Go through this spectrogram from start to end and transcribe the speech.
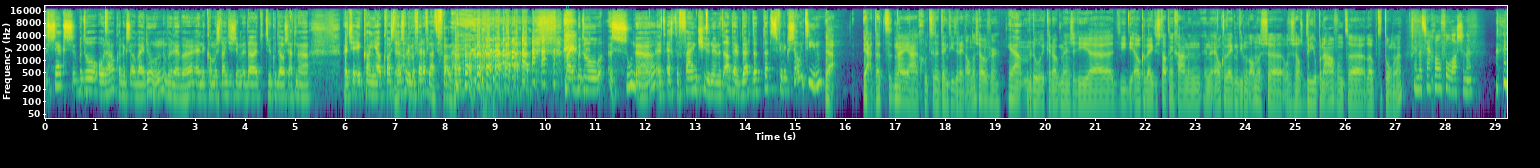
seks, ik bedoel, oraal kan ik zo bij doen, whatever. En ik kan mijn standjes in, wel uit de trucendoos uit mijn... Weet je, ik kan jouw kwast Ja. wel in mijn verf laten vallen. maar ik bedoel, zoenen, het echte fine-tunen en het afwerken, dat, dat, dat vind ik zo intiem. Ja. Ja, dat, nou ja, goed, daar denkt iedereen anders over. Ja, Ik bedoel, ik ken ook mensen die, eh, die, die elke week de stad ingaan en, en elke week met iemand anders, eh, of zelfs drie op een avond, eh, lopen te tongen. En dat zijn gewoon volwassenen.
